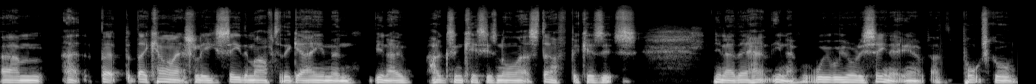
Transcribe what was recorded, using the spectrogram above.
Um, uh, but but they can't actually see them after the game, and you know, hugs and kisses and all that stuff because it's you know, they had, you know, we we already seen it. You know, uh, Portugal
